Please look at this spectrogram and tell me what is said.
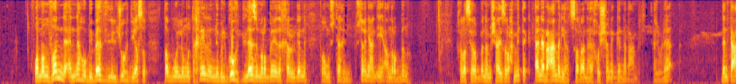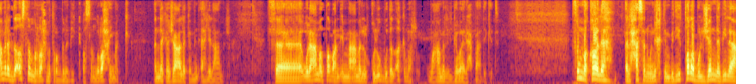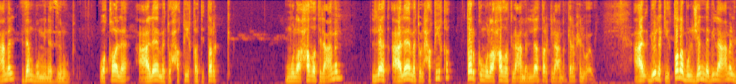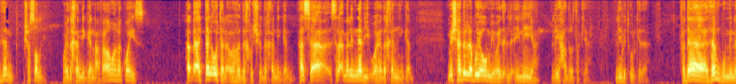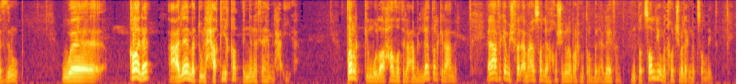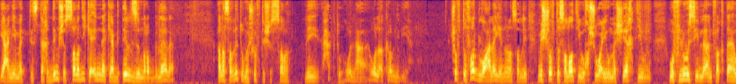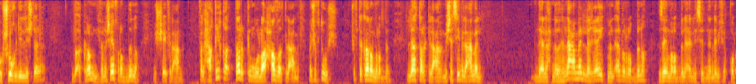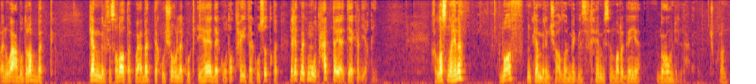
ومن ظن أنه ببذل الجهد يصل. طب واللي متخيل إن بالجهد لازم ربنا يدخله الجنة فهو مستغني. مستغني عن إيه؟ عن ربنا. خلاص يا رب أنا مش عايز رحمتك. أنا بعملي هتصرف. أنا هخش أنا الجنة بعملي. قال له لا. ده أنت عملك ده أصلا من رحمة ربنا بيك. أصلا رحمك أنك جعلك من أهل العمل. ف والعمل طبعا إما عمل القلوب وده الأكبر وعمل الجوارح بعد كده. ثم قال الحسن ونختم بدي طلب الجنة بلا عمل ذنب من الذنوب. وقال علامة حقيقة ترك ملاحظة العمل لا علامة الحقيقة ترك ملاحظة العمل لا ترك العمل. كلام حلو قوي بيقول لك إيه؟ طلب الجنة بلا عمل ذنب مش هصلي. وهيدخلني الجنة. أه وأنا كويس. هبقى قتال قتل وهيدخلش يدخلني الجنة. هسه اسرق مال النبي وهيدخلني الجنة. مش هبر أبويا وأمي. وهيد... ليه يعني؟ ليه حضرتك يعني؟ ليه بتقول كده؟ فده ذنب من الذنوب. وقال علامة الحقيقة إن أنا فاهم الحقيقة. ترك ملاحظة العمل. لا ترك العمل. يعني على فكرة مش فارقة معايا أصلي. هخش جنة برحمة ربنا. لا يا فندم. أنت تصلي وما تاخدش بالك إنك صليت. يعني ما تستخدمش الصلاة دي كأنك يعني بتلزم رب. لا لا. أنا صليت وما شفتش الصلاة. ليه؟ حاجته هو اللي هو اللي أكرمني بيها. شفت فضله عليا إن أنا صليت. مش شفت صلاتي وخشوعي ومشيختي و... وفلوسي اللي أنفقتها وشغلي اللي اشتغل. ده أكرمني. فأنا شايف ربنا مش شايف العمل. فالحقيقة ترك ملاحظة العمل. ما شفتوش. شفت كرم ربنا. لا ترك العمل. مش هسيب العمل. ده إحنا هنعمل لغاية ما نقابل ربنا زي ما ربنا قال لسيدنا النبي في القرآن واعبد ربك كمل في صلاتك وعبادتك وشغلك واجتهادك وتضحيتك وصدقك لغاية ما تموت حتى يأتيك اليقين. خلصنا هنا؟ نقف نكمل إن شاء الله المجلس الخامس المرة الجاية بعون الله. شكرا.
